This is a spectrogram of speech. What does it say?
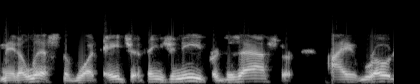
made a list of what age things you need for disaster. I wrote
